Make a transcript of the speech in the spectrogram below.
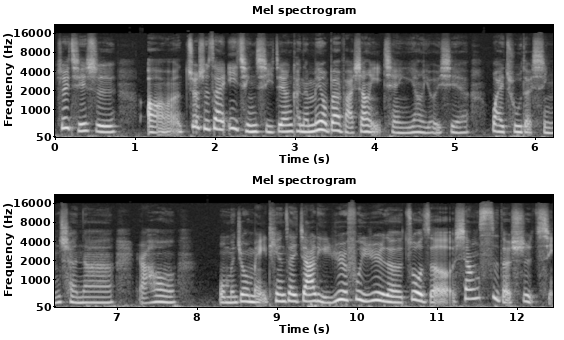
所以其实呃，就是在疫情期间，可能没有办法像以前一样有一些外出的行程啊，然后我们就每天在家里日复一日的做着相似的事情。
